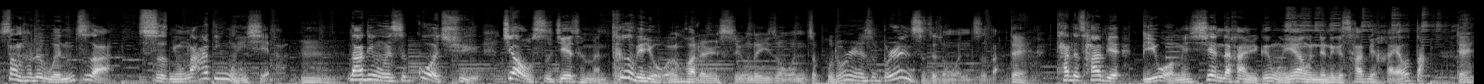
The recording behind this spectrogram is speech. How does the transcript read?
上头的文字啊。是用拉丁文写的，嗯，拉丁文是过去教士阶层们特别有文化的人使用的一种文字，普通人是不认识这种文字的。对，它的差别比我们现代汉语跟文言文的那个差别还要大。对，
